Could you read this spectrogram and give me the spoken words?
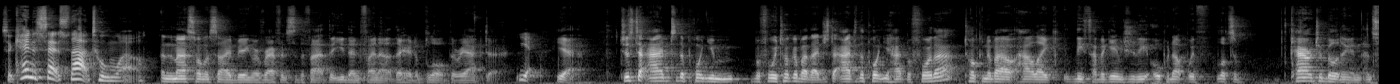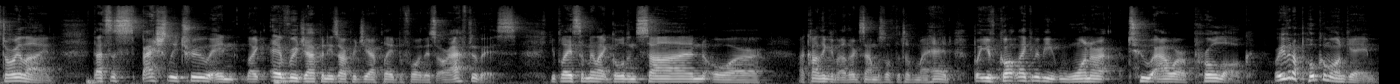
So it kind of sets that tone well. and the mass homicide being a reference to the fact that you then find out they're here to blow up the reactor Yeah. Yeah. Just to add to the point you before we talk about that, just to add to the point you had before that, talking about how like these type of games usually open up with lots of character building and, and storyline. That's especially true in like every Japanese RPG I've played before this or after this. You play something like Golden Sun or I can't think of other examples off the top of my head, but you've got like maybe one or two hour prologue or even a Pokemon game.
